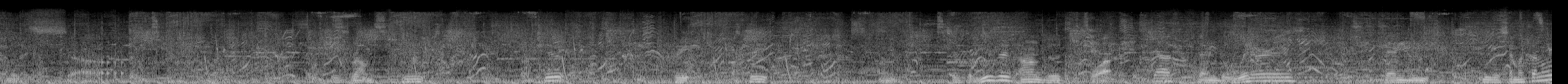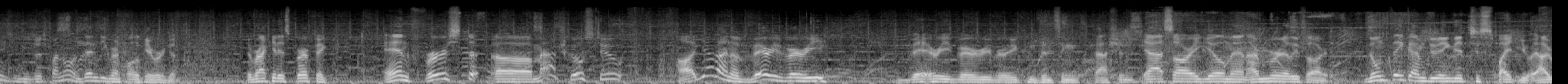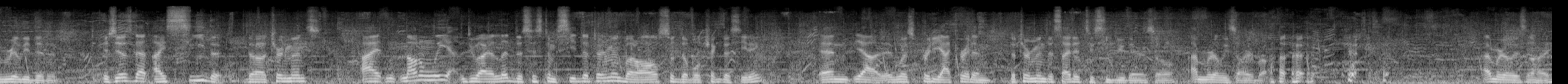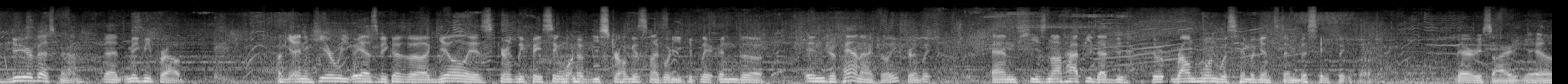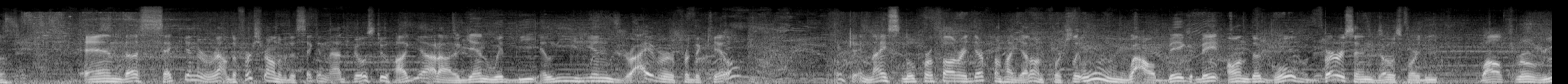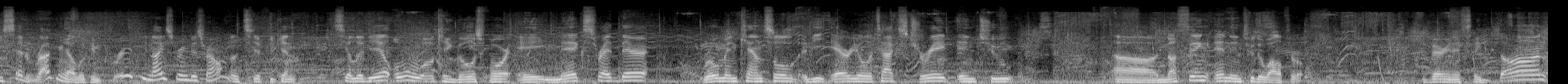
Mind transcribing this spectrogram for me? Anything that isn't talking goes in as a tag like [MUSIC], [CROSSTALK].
One is uh round two. Two. Three. Three. So the losers on the. Just then the winners. Then the losers semifinals, losers final, and then the grand final. Okay, we're good. The bracket is perfect. And first uh, match goes to Hagyaara in a very, very, very, very, very convincing fashion. Yeah, sorry, Gil, man. I'm really sorry. Don't think I'm doing it to spite you. I really didn't. It's just that I see the, the tournaments. I Not only do I let the system seed the tournament, but I also double check the seeding. And yeah, it was pretty accurate, and the tournament decided to see you there, so I'm really sorry, bro. [LAUGHS] I'm really sorry. Do your best, man. That make me proud. Again, here we yes, because uh, Gil is currently facing one of the strongest Nagoriyuki player in the in Japan actually currently, and he's not happy that the, the round one was him against him basically. [LAUGHS] So very sorry, Gil. And the second round, the first round of the second match goes to Hagyaara again with the Elysian Driver for the kill. Okay, nice low profile right there from Hagyaara, unfortunately. Ooh, wow, big bait on the gold burst and goes for the wild throw reset. Ragna looking pretty nice during this round. Let's see if you can seal the deal. Ooh, okay, goes for a mix right there. Roman canceled the aerial attack straight into uh, nothing and into the wild throw. Very nicely done.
